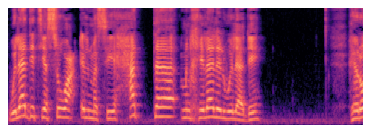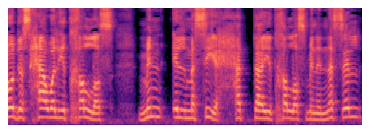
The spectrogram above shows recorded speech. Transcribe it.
ولادة يسوع المسيح حتى من خلال الولادة هيرودس حاول يتخلص من المسيح حتى يتخلص من النسل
